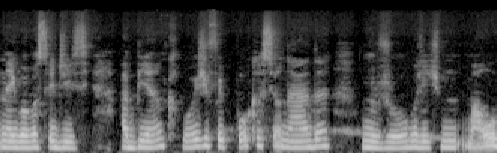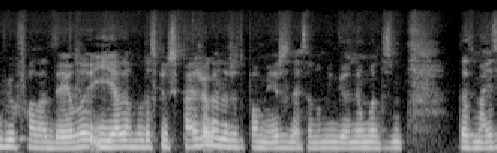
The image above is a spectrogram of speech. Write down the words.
né? Igual você disse, a Bianca hoje foi pouco acionada no jogo, a gente mal ouviu falar dela e ela é uma das principais jogadoras do Palmeiras, né? Se eu não me engano, é uma das, das mais,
